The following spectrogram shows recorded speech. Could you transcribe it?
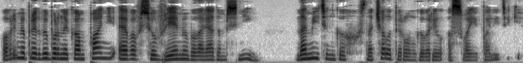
Во время предвыборной кампании Эва все время была рядом с ним. На митингах сначала Перон говорил о своей политике,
